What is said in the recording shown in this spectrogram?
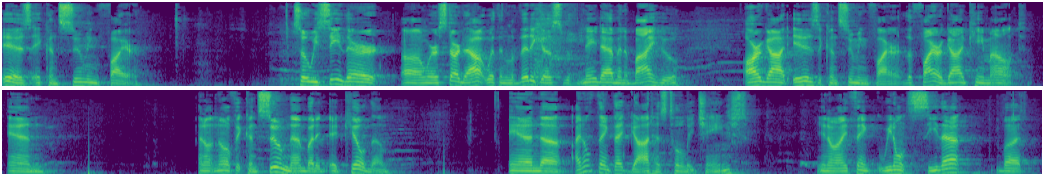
is a consuming fire. So we see there uh, where it started out with in Leviticus with Nadab and Abihu, our God is a consuming fire. The fire God came out and I don't know if it consumed them, but it, it killed them. And uh, I don't think that God has totally changed. You know, I think we don't see that, but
